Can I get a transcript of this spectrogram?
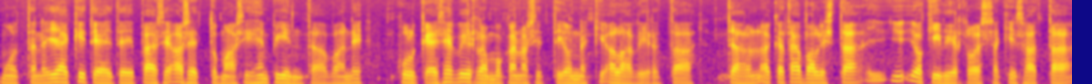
mutta ne jääkiteet ei pääse asettumaan siihen pintaan, vaan ne kulkee sen virran mukana sitten jonnekin alavirtaa. Tämä on aika tavallista jokivirroissakin, saattaa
